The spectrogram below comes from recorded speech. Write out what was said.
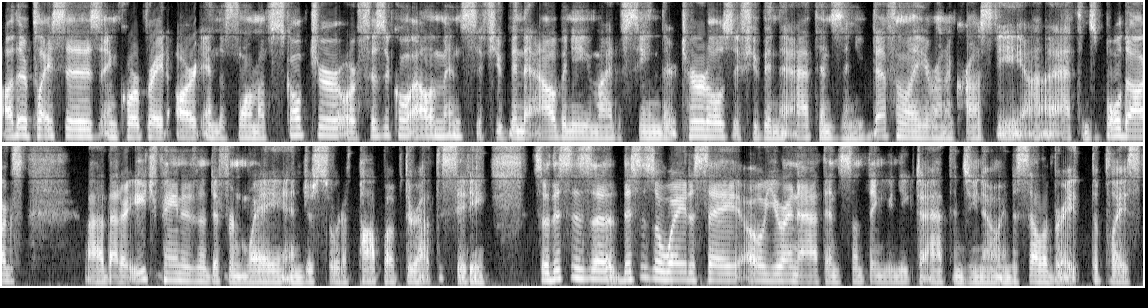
Other places incorporate art in the form of sculpture or physical elements. If you've been to Albany, you might have seen their turtles. If you've been to Athens, then you've definitely run across the uh, Athens Bulldogs. Uh, that are each painted in a different way and just sort of pop up throughout the city. So this is a this is a way to say, oh, you're in Athens, something unique to Athens, you know, and to celebrate the place.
